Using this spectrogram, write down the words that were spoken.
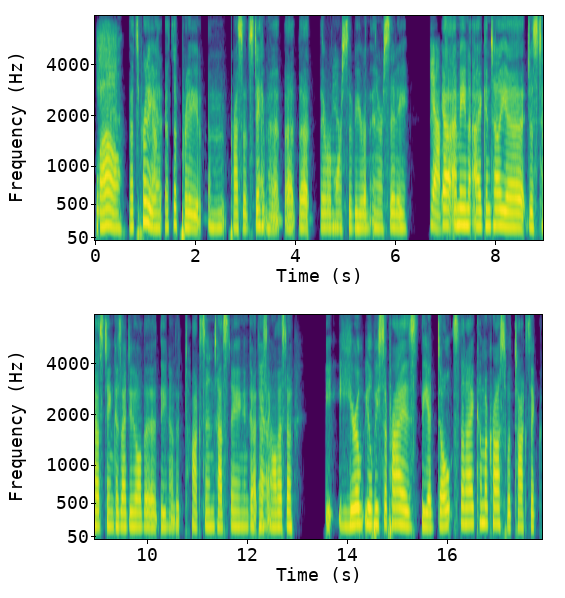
Wow, that's pretty. Yeah. That's a pretty impressive statement that that they were Yeah. more severe in the inner city. Yeah. Yeah, I mean, I can tell you just testing because I do all the, the you know the toxin testing and gut testing, Yeah. all that stuff. You're you'll be surprised the adults that I come across with toxic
